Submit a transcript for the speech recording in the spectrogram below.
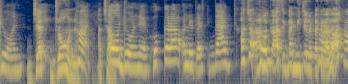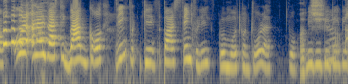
ड्रोन जेट ड्रोन हाँ। अच्छा। तो ड्रोन ने हुक करा अंडर प्लास्टिक बैग अच्छा अनिल प्लास्टिक बैग नीचे लटक रहा था। हाँ, और अंडर प्लास्टिक बैग को थिंक के पास थिंकफुली रिमोट कंट्रोल है। तो बी बी बी बी बी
